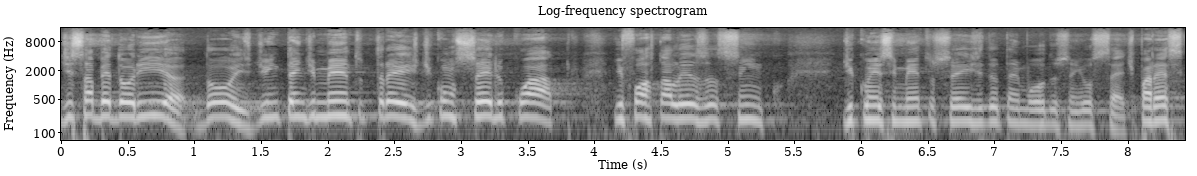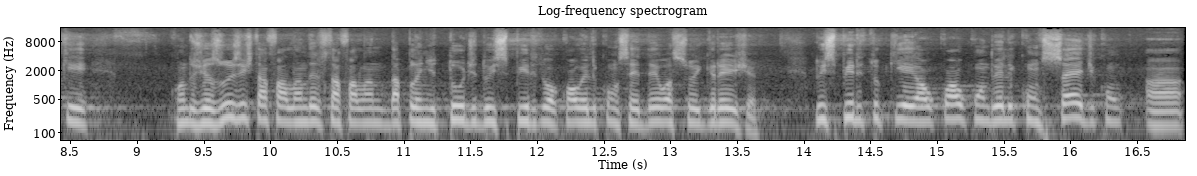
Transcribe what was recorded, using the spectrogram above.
de sabedoria, dois, de entendimento, três, de conselho, quatro, de fortaleza, cinco, de conhecimento 6 e do temor do Senhor 7. Parece que quando Jesus está falando, ele está falando da plenitude do Espírito ao qual ele concedeu à sua igreja, do Espírito que ao qual quando ele concede com, ah,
